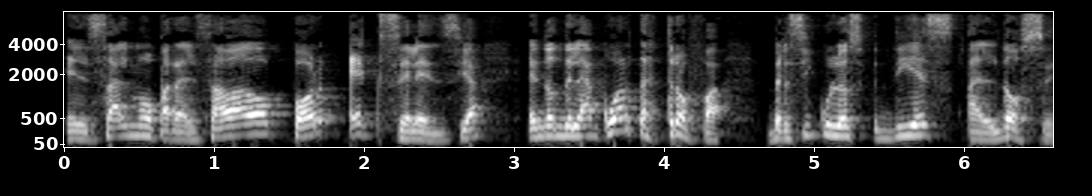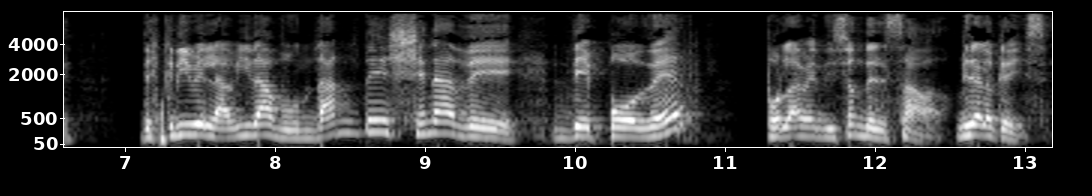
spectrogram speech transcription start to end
el Salmo para el sábado por excelencia, en donde la cuarta estrofa, versículos 10 al 12, describe la vida abundante, llena de, de poder por la bendición del sábado. Mira lo que dice.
